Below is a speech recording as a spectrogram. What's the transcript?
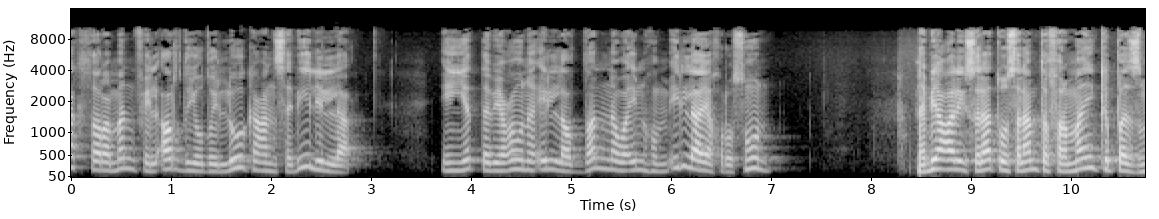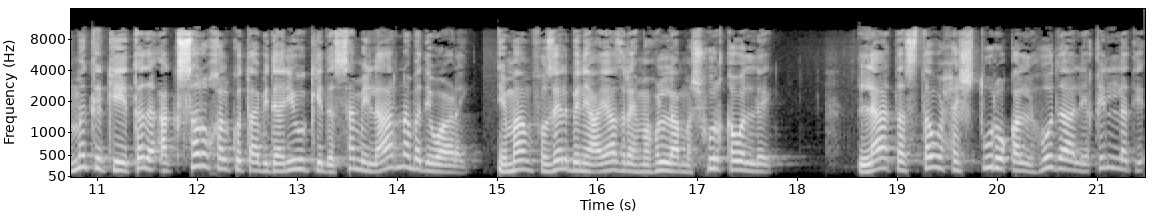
اکثر من فی الارض یضلوک عن سبیل الله ان یتبعون الا الظن وان هم الا یخرصون نبی علیه الصلاة والسلام ته فرمائی که په ځمکه کې ته د اکثرو خلکو تابعداري وکړې د سمې لار نه به دې واړی. امام فضیل بن عیاض رحمه الله مشهور قول دی، لا تستوحش طرق الهدی لقلة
